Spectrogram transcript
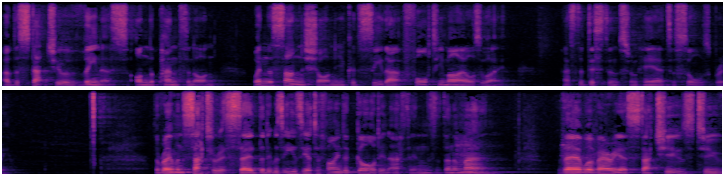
of the statue of Venus on the Pantheon when the sun shone, you could see that 40 miles away. That's the distance from here to Salisbury. The Roman satirist said that it was easier to find a god in Athens than a man. There were various statues to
